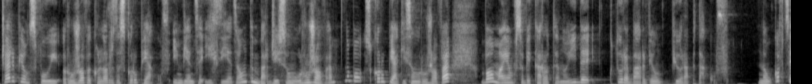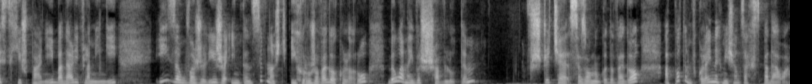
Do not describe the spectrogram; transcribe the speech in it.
czerpią swój różowy kolor ze skorupiaków. Im więcej ich zjedzą, tym bardziej są różowe, no bo skorupiaki są różowe, bo mają w sobie karotenoidy, które barwią pióra ptaków. Naukowcy z Hiszpanii badali flamingi i zauważyli, że intensywność ich różowego koloru była najwyższa w lutym, w szczycie sezonu godowego, a potem w kolejnych miesiącach spadała.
